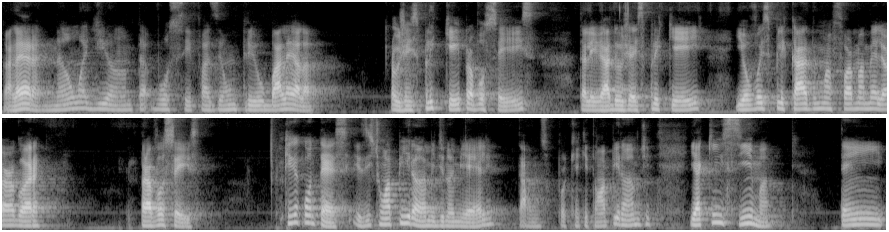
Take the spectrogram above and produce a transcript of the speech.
Galera, não adianta você fazer um trio balela. Eu já expliquei para vocês tá ligado? Eu já expliquei e eu vou explicar de uma forma melhor agora para vocês. O que, que acontece? Existe uma pirâmide no ML, tá? Vamos supor que aqui está uma pirâmide e aqui em cima tem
